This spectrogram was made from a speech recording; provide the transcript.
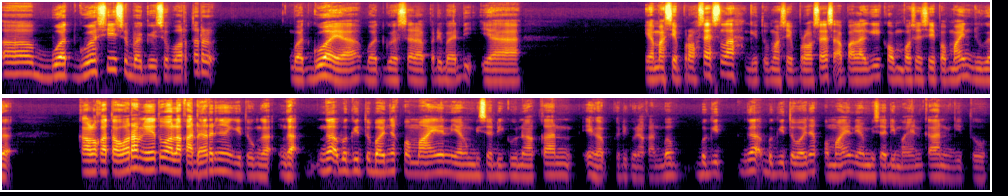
uh, buat gue sih sebagai supporter buat gue ya buat gue secara pribadi ya ya masih proses lah gitu masih proses. Apalagi komposisi pemain juga kalau kata orang ya itu ala kadarnya gitu. Nggak nggak nggak begitu banyak pemain yang bisa digunakan ya nggak digunakan be, begitu nggak begitu banyak pemain yang bisa dimainkan gitu.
